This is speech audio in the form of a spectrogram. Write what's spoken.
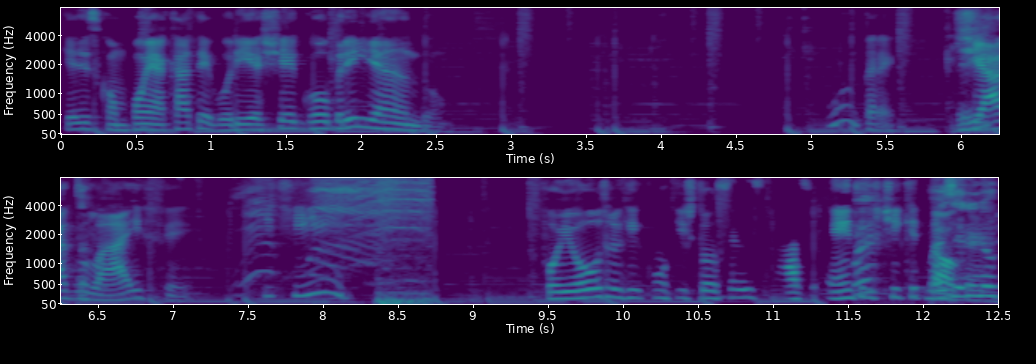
que eles compõem a categoria Chegou Brilhando. Uh, peraí. Thiago Life. Titi. Foi outro que conquistou seu espaço entre Ué, os TikTokers. mas ele não-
